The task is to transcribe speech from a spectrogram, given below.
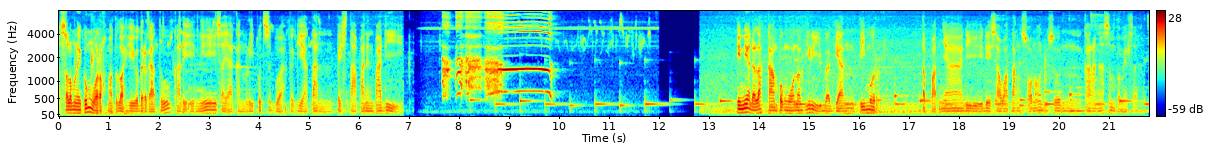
Assalamualaikum warahmatullahi wabarakatuh. Kali ini saya akan meliput sebuah kegiatan pesta panen padi. Ini adalah kampung Wonogiri bagian timur. Tepatnya di desa Watang Sono, dusun Karangasem pemirsa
